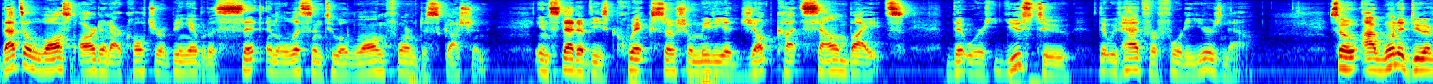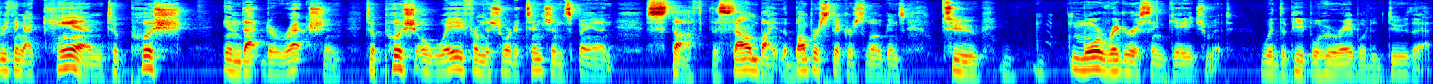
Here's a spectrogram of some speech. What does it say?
That's a lost art in our culture of being able to sit and listen to a long form discussion instead of these quick social media jump cut sound bites that we're used to that we've had for 40 years now. So I want to do everything I can to push in that direction, to push away from the short attention span stuff, the soundbite, the bumper sticker slogans, to more rigorous engagement with the people who are able to do that.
